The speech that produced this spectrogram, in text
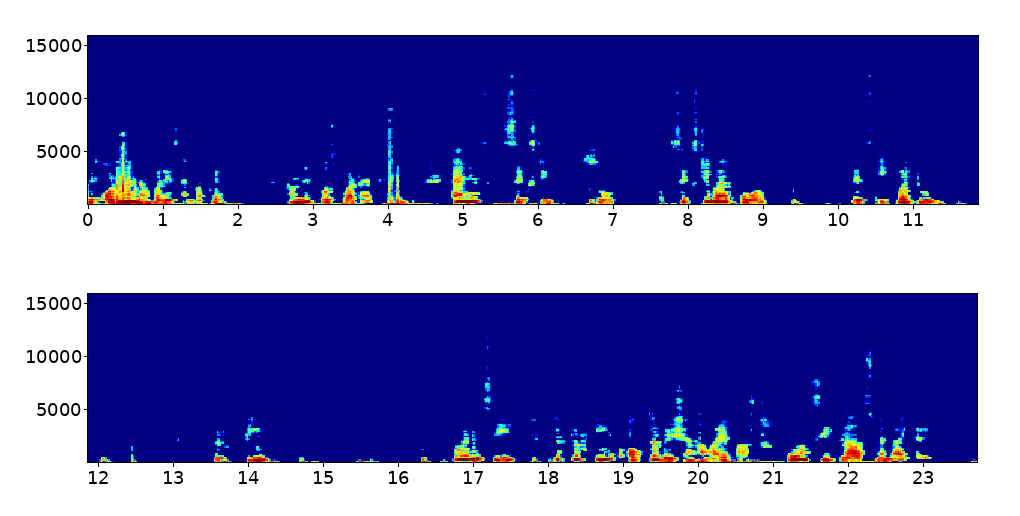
which ordinal number is n by 4. हमने first quartile n is 60 so 60 by 4 is equal to 15 so we will see कि 15th ऑब्जर्वेशन हमारे पास कौन सी क्लास में लाई करेगी।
